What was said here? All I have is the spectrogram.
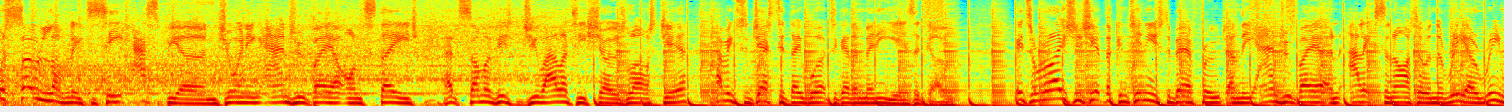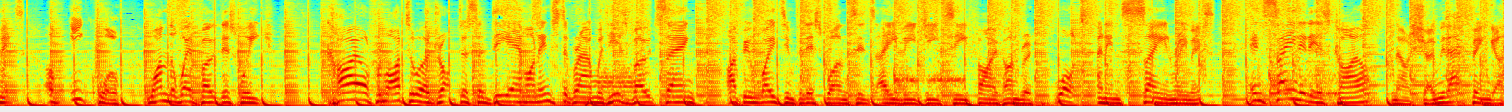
Lovely to see Asbjørn joining Andrew Bayer on stage at some of his duality shows last year, having suggested they worked together many years ago. It's a relationship that continues to bear fruit, and the Andrew Bayer and Alex Sonata and TheRio remix of Equal won the web vote this week. Kyle from Ottawa dropped us a DM on Instagram with his vote saying, I've been waiting for this one since ABGT 500. What an insane remix. Insane it is, Kyle. Now show me that finger.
